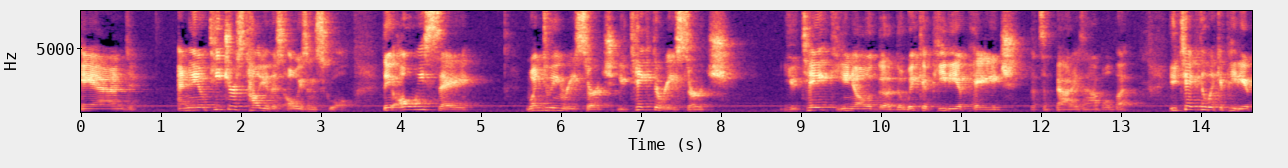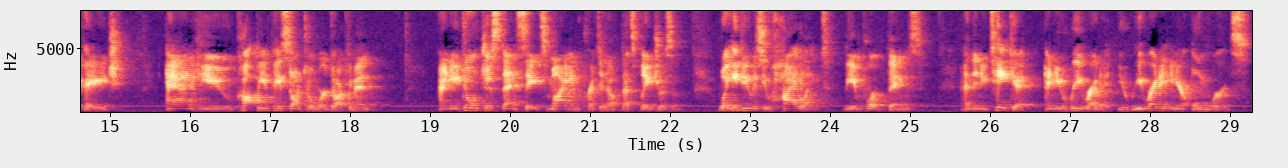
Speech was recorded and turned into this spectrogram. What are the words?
And, and you know, teachers tell you this always in school. They always say, when doing research, you take the research, you take, you know, the, the Wikipedia page, that's a bad example, but you take the Wikipedia page and you copy and paste it onto a Word document and you don't just then say it's mine and print it out. That's plagiarism. What you do is you highlight the important things and then you take it and you rewrite it. You rewrite it in your own words.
